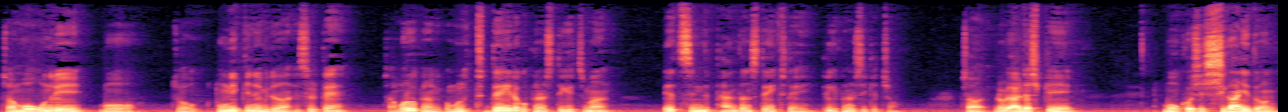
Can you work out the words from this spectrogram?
자, 뭐 오늘이 뭐 저 독립기념일이다 했을 때 자, 뭐라고 표현합니까? 뭐 today라고 표현할 수도 있겠지만 it's Independence Day today 이렇게 표현할 수 있겠죠. 자, 여러분 알다시피 뭐 그것이 시간이든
